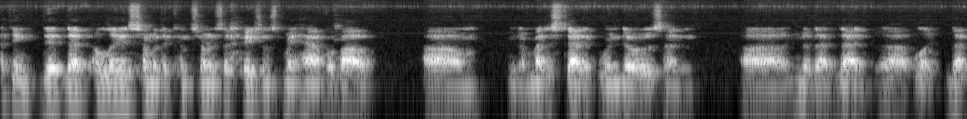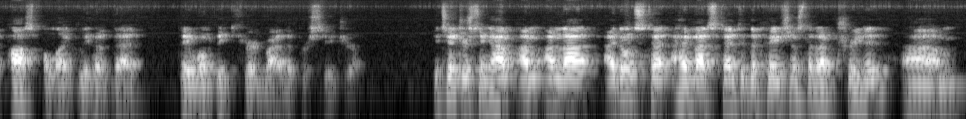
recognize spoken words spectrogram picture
I think that, that allays some of the concerns that patients may have about um, you know metastatic windows and uh, you know that that uh, that possible likelihood that they won't be cured by the procedure. It's interesting. I'm, I'm, I'm not. I don't. I have not stented the patients that I've treated. Um,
